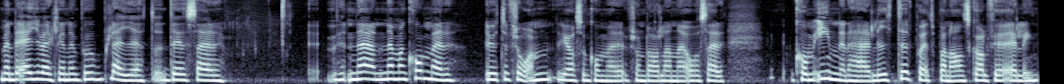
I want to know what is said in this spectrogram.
Men det är ju verkligen en bubbla i att det är så här, när, när man kommer utifrån, jag som kommer från Dalarna och så här, kom in i det här lite på ett bananskal, för jag, eller,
